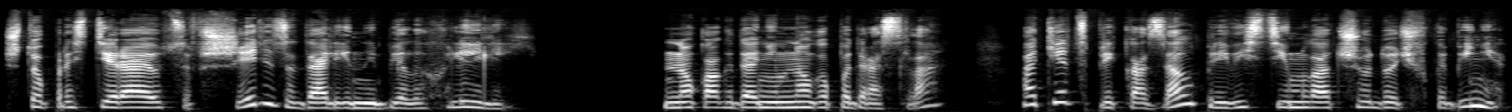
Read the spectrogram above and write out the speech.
что простираются вширь за долиной белых лилий. Но когда немного подросла, отец приказал привести младшую дочь в кабинет,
